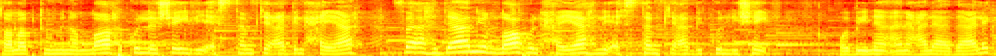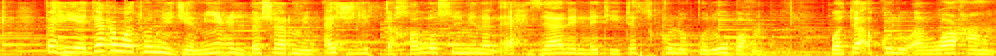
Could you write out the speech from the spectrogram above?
طلبت من الله كل شيء لأستمتع بالحياة فأهداني الله الحياة لأستمتع بكل شيء. وبناء على ذلك فهي دعوة لجميع البشر من أجل التخلص من الأحزان التي تثقل قلوبهم وتأكل أرواحهم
